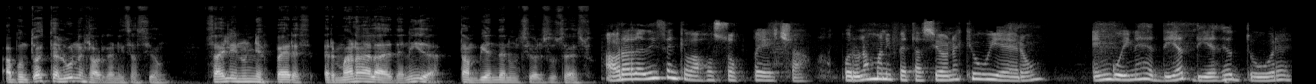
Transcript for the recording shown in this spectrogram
apuntó este lunes la organización. Saily Núñez Pérez, hermana de la detenida, también denunció el suceso. Ahora le dicen que bajo sospecha por unas manifestaciones que hubieron en Guinness el día 10 de octubre.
